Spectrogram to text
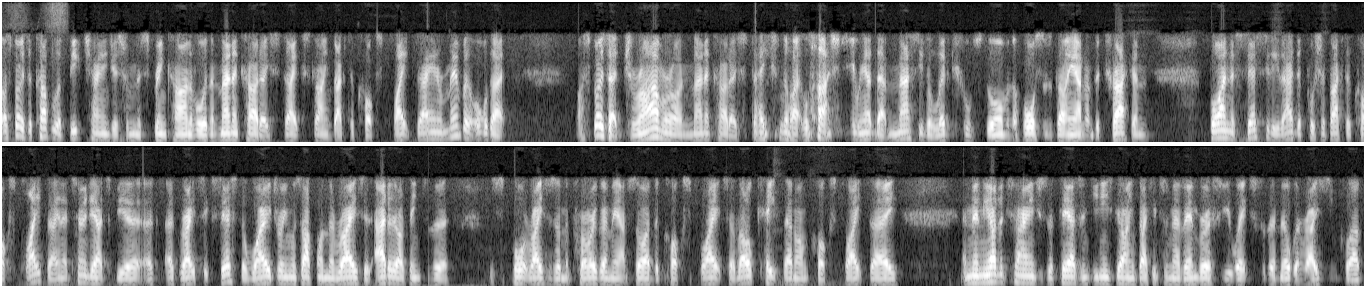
I suppose, a couple of big changes from the Spring Carnival, the Manikato Stakes going back to Cox Plate Day, and remember all that I suppose that drama on Manikato Stakes night last year. We had that massive electrical storm and the horses going out on the track, and by necessity they had to push it back to Cox Plate Day, and it turned out to be a, a, great success. The wagering was up on the race. It added, I think, to the, the support races on the program outside the Cox Plate, so they'll keep that on Cox Plate Day. And then the other change is the thousand guineas going back into November a few weeks for the Melbourne Racing Club.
